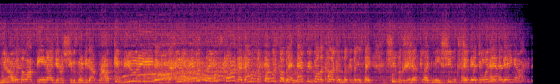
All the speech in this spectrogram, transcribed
when I was a Latina, you know, she was gonna be that brown skin beauty. Exactly. You know, it was it was for that. That was the purpose so that every girl of color could look at them and say, she looks just like me. She looks just like me. And, and, and.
